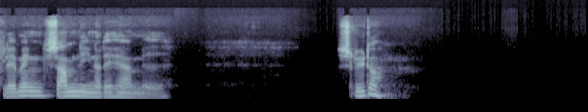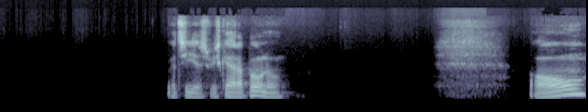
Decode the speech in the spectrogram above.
Flemming sammenligner det her med Slytter. Mathias, vi skal have dig på nu. Og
